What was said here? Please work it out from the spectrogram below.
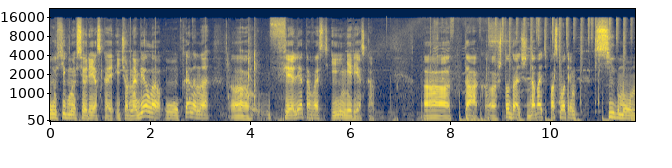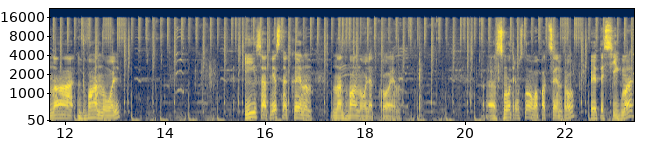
У Сигмы все резко и черно-белое, у Canon э, фиолетовость и не резко. А, так, э, что дальше? Давайте посмотрим Сигму на 2.0. И, соответственно, Canon на 2.0 откроем. Э, Смотрим снова по центру. Это Sigma,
